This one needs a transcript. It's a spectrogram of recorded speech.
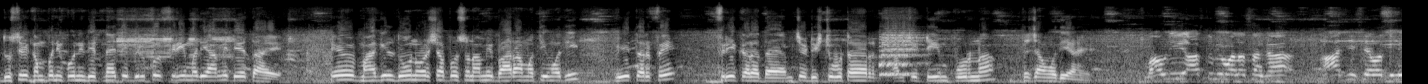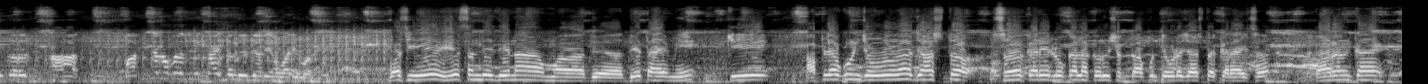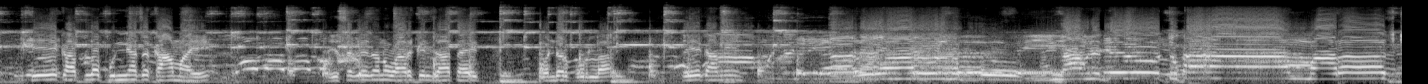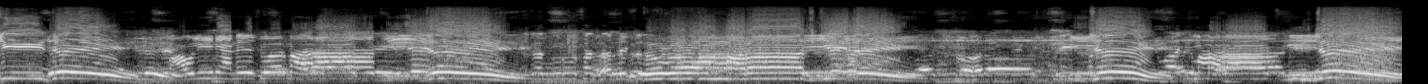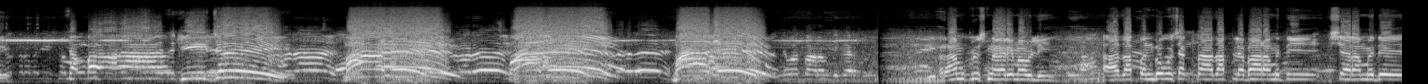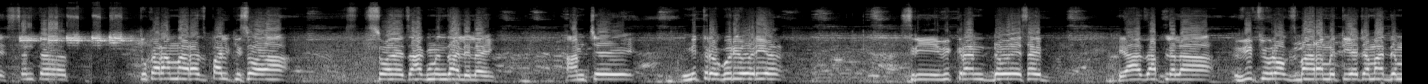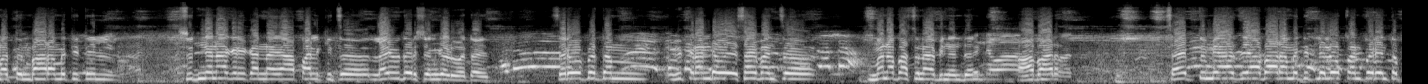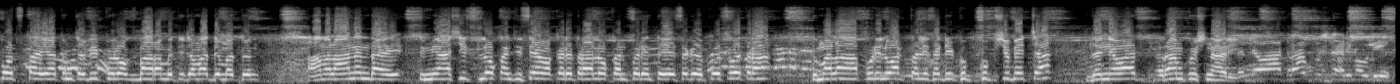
दुसरी कंपनी कोणी देत नाही ते बिलकुल फ्रीमध्ये आम्ही देत आहे. हे मागील दोन वर्षापासून आम्ही बारामतीमध्ये व्हीतर्फे फ्री करत आहे. आमचे डिस्ट्रीब्युटर आमची टीम पूर्ण त्याच्यामध्ये आहे. माऊली आज तुम्ही मला सांगा आज ही सेवा तुम्ही करत आहात बाकीच्या लोकांना तुम्ही काय संदेश द्याल या वारीमध्ये बस हे हे संदेश देणं देत आहे मी की आपल्याकडून जेवढं जास्त सहकार्य लोकांना करू शकतो आपण तेवढं जास्त करायचं कारण काय हे एक आपलं पुण्याचं काम आहे हे सगळेजण वारकरी जात आहेत पंढरपूरला एक आम्ही नामदेव तुकाराम महाराज की जय। माऊली ज्ञानेश्वर महाराज की जय। महाराज की जय। जय महाराज की जय। महाराज की जय। महादेव। महादेव। महादेव। धन्यवाद। रामकृष्ण हरी माऊली आज आपण बघू शकता आज आपल्या बारामती शहरामध्ये संत तुकाराम महाराज पालखी सोहळा सोहळ्याचं आगमन झालेलं आहे. आमचे मित्र गुरुवर्य श्री विक्रांत डवळे साहेब हे आज आपल्याला व्ही पी ब्लॉग्स बारामती याच्या माध्यमातून बारामतीतील सुज्ञ नागरिकांना या पालखीचं लाईव्ह दर्शन घडवत आहेत. सर्वप्रथम विक्रांत डवळे साहेबांचं मनापासून अभिनंदन. आभार. साहेब तुम्ही आज या बारामतीतल्या लोकांपर्यंत पोहोचताय या तुमच्या व्ही ब्लॉग्स बारामतीच्या माध्यमातून. आम्हाला आनंद आहे. तुम्ही अशीच लोकांची सेवा करत राहा लोकांपर्यंत हे सगळं पोचवत राहा. तुम्हाला पुढील वाटचालीसाठी खूप खूप शुभेच्छा. धन्यवाद. रामकृष्ण हरी. धन्यवाद. रामकृष्ण हरी माऊली.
